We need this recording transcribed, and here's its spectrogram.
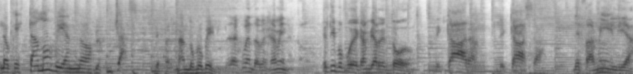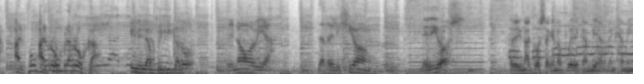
Lo que estamos viendo. lo escuchás de Fernando Brovelli. ¿Te das cuenta, Benjamín? El tipo puede cambiar de todo. De cara, de casa, de familia, Alfombra, Alfombra roja en el amplificador. de novia, de religión, de Dios. Pero hay una cosa que no puede cambiar, Benjamín.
